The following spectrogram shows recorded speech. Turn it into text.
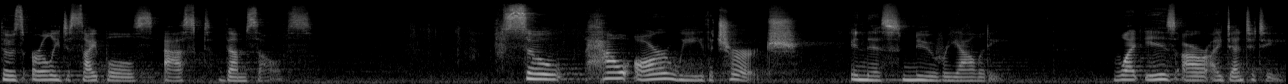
those early disciples asked themselves. So, how are we the church in this new reality? What is our identity?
